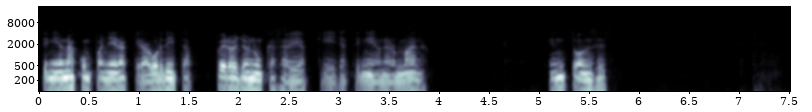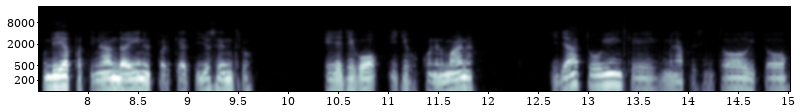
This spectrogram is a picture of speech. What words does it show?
tenía una compañera que era gordita, pero yo nunca sabía que ella tenía una hermana. Entonces, un día patinando ahí en el parque de Atillo Centro, ella llegó y llegó con hermana. Y ya todo bien, que me la presentó y todo.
